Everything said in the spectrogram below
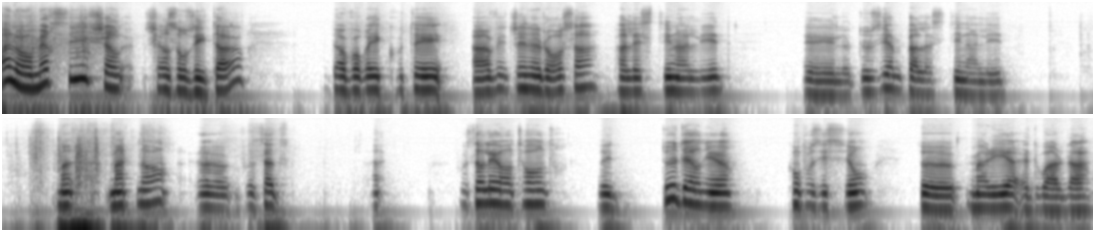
Alors, merci, chers, auditeurs, d'avoir écouté Ave Generosa, Palestina Lead et le deuxième Palestina Lead. Ma- Maintenant, euh, vous, allez entendre les deux dernières compositions de Maria Eduarda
